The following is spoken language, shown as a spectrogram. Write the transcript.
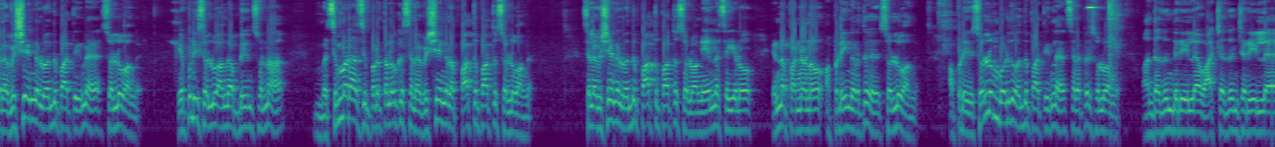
சில விஷயங்கள் வந்து பார்த்திங்கன்னா சொல்லுவாங்க. எப்படி சொல்லுவாங்க அப்படின்னு சொன்னால் சிம்மராசி பொறுத்தளவுக்கு சில விஷயங்களை பார்த்து பார்த்து சொல்லுவாங்க. சில விஷயங்கள் வந்து பார்த்து பார்த்து சொல்லுவாங்க. என்ன செய்யணும் என்ன பண்ணணும் அப்படிங்கிறது சொல்லுவாங்க. அப்படி சொல்லும் பொழுது வந்து பார்த்திங்கன்னா சில பேர் சொல்லுவாங்க வந்ததும் தெரியல வாச்சதும் சரியில்லை.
